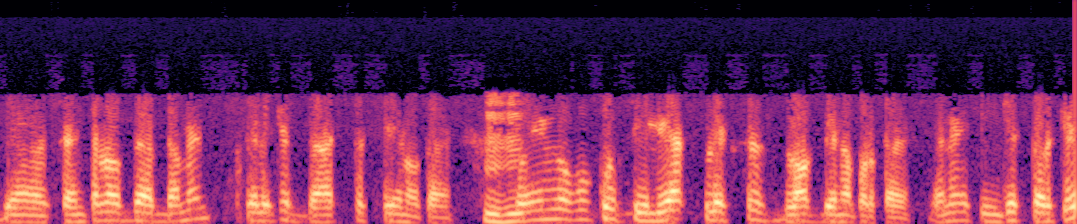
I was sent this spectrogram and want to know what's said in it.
सेंटर ऑफ़ द एब्डामेन से लेके बैक तक पेन होता है। तो इन लोगों को सीलियाक प्लेक्सेस ब्लॉक देना पड़ता है। यानी इंजेक्ट करके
